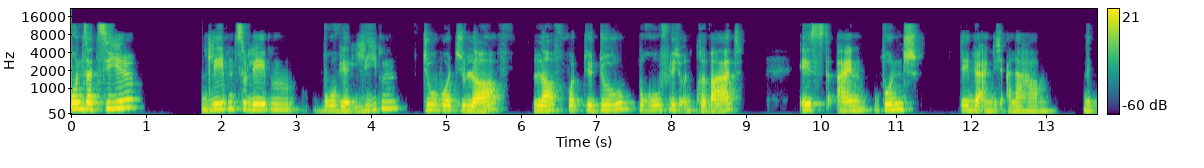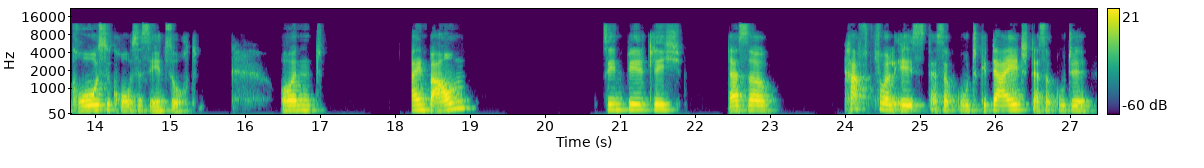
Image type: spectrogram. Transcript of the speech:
Unser Ziel, ein Leben zu leben, wo wir lieben, do what you love, love what you do, beruflich und privat, ist ein Wunsch, den wir eigentlich alle haben. Eine große, große Sehnsucht. Und ein Baum, sinnbildlich, dass er kraftvoll ist, dass er gut gedeiht, dass er gute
